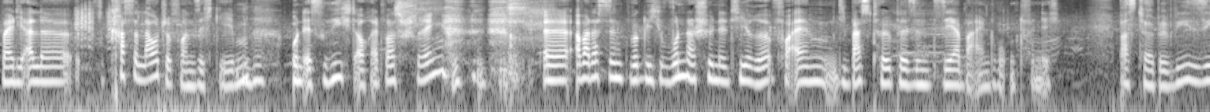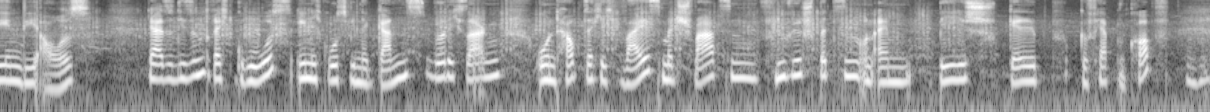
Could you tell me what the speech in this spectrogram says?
weil die alle so krasse Laute von sich geben. Mhm. Und es riecht auch etwas streng. äh, aber das sind wirklich wunderschöne Tiere. Vor allem die Bastölpel sind sehr beeindruckend, finde ich. Bastölpel, wie sehen die aus? Ja, also die sind recht groß, ähnlich groß wie eine Gans, würde ich sagen. Und hauptsächlich weiß mit schwarzen Flügelspitzen und einem beige-gelb gefärbten Kopf. Mhm.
